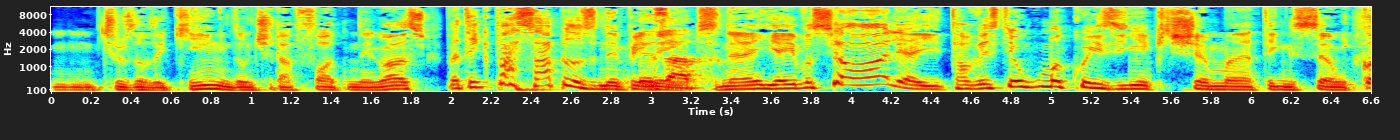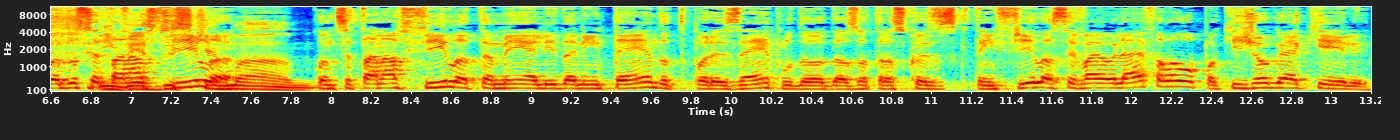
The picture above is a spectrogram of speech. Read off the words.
um Tears of the Kingdom, tirar foto do negócio, vai ter que passar pelos independentes, Exato. né? E aí você olha e talvez tenha alguma coisinha que te chama a atenção. E quando você em tá na fila, esquema. quando você tá na fila também ali da Nintendo, por exemplo, do- das outras coisas que tem fila, você vai olhar e falar, opa, que jogo é aquele?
